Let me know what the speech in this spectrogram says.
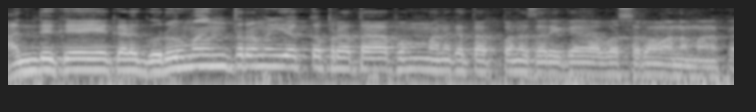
అందుకే ఇక్కడ గురుమంత్రం యొక్క ప్రతాపం మనకు తప్పనిసరిగా అవసరం అన్నమాట.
